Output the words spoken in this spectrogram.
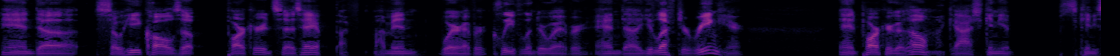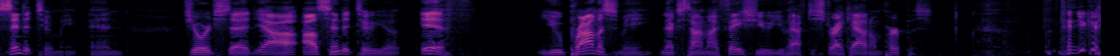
And uh, so he calls up Parker and says, "Hey, I, I'm in wherever, Cleveland or wherever, and uh, you left your ring here." And Parker goes, "Oh my gosh, can you can you send it to me?" And George said, "Yeah, I'll send it to you if you promise me next time I face you, you have to strike out on purpose." And you can.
